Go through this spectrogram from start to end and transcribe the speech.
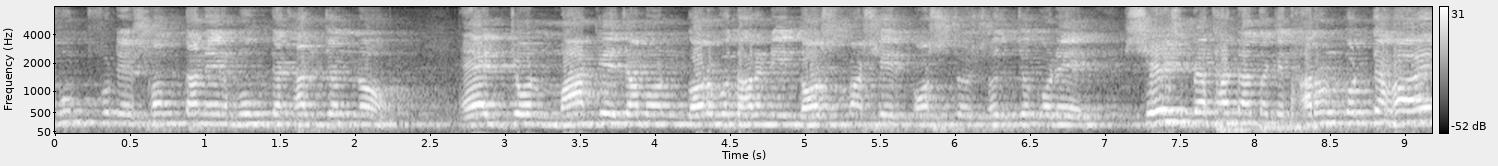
ফুটফুটে সন্তানের মুখ দেখার জন্য একজন মাকে যেমন গর্ভধারণী দশ মাসের কষ্ট সহ্য করে শেষ ব্যথাটা তাকে ধারণ করতে হয়,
